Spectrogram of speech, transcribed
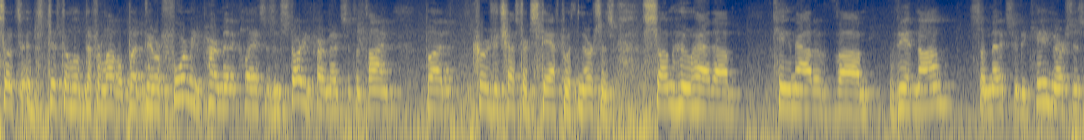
So it's, it's just a little different level. But they were forming paramedic classes and starting paramedics at the time, but Crozer Chester staffed with nurses, some who had um, came out of um, Vietnam, some medics who became nurses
